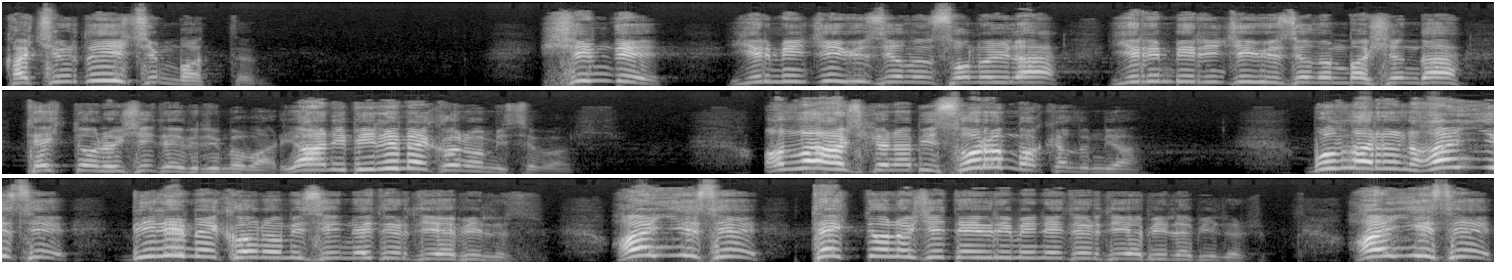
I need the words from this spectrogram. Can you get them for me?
kaçırdığı için battı. Şimdi 20. yüzyılın sonuyla 21. yüzyılın başında teknoloji devrimi var. Yani bilim ekonomisi var. Allah aşkına bir sorun bakalım ya. Bunların hangisi bilim ekonomisi nedir diyebilir? Hangisi teknoloji devrimi nedir diye bilebilir? Hangisi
